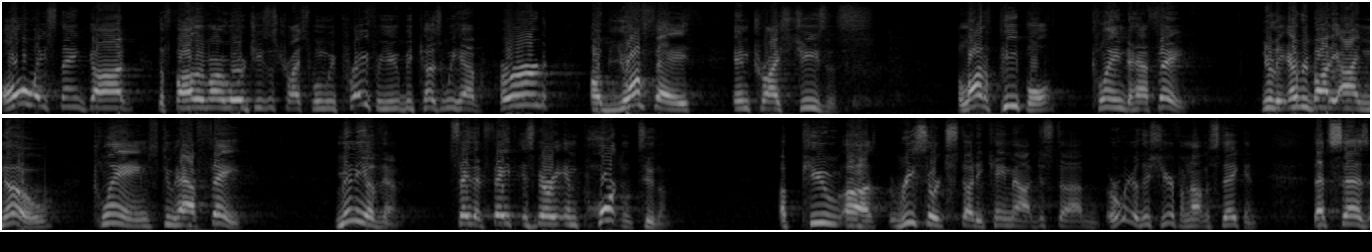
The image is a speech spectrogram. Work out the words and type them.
always thank God, the Father of our Lord Jesus Christ, when we pray for you because we have heard of your faith in Christ Jesus. A lot of people claim to have faith. Nearly everybody I know claims to have faith. Many of them say that faith is very important to them. A Pew uh, research study came out just uh, earlier this year, if I'm not mistaken, that says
